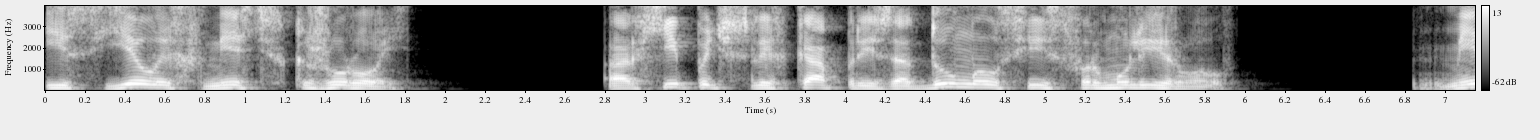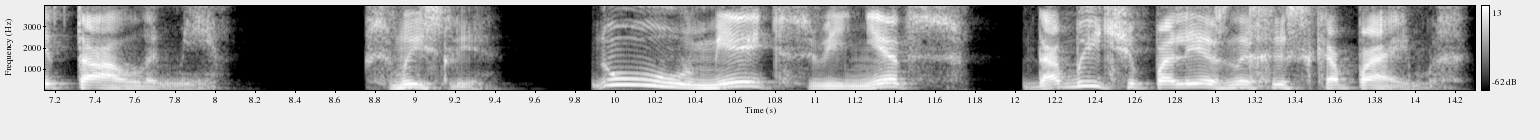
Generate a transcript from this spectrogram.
и съел их вместе с кожурой. Архипыч слегка призадумался и сформулировал. «Металлами». «В смысле?» «Ну, медь, свинец, добыча полезных ископаемых».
